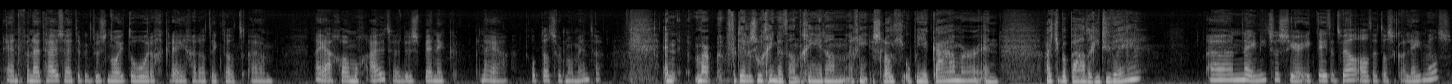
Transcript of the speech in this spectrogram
En vanuit huis uit heb ik dus nooit te horen gekregen dat ik dat ehm, nou ja, gewoon mocht uiten. Dus ben ik nou ja, op dat soort momenten. En, maar vertel eens, hoe ging dat dan? Ging je dan ging, sloot je op in je kamer en had je bepaalde rituelen? Uh, nee, niet zozeer. Ik deed het wel altijd als ik alleen was.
